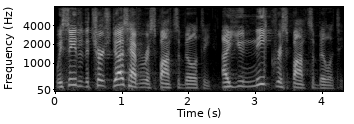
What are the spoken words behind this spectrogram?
we see that the church does have a responsibility, a unique responsibility,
